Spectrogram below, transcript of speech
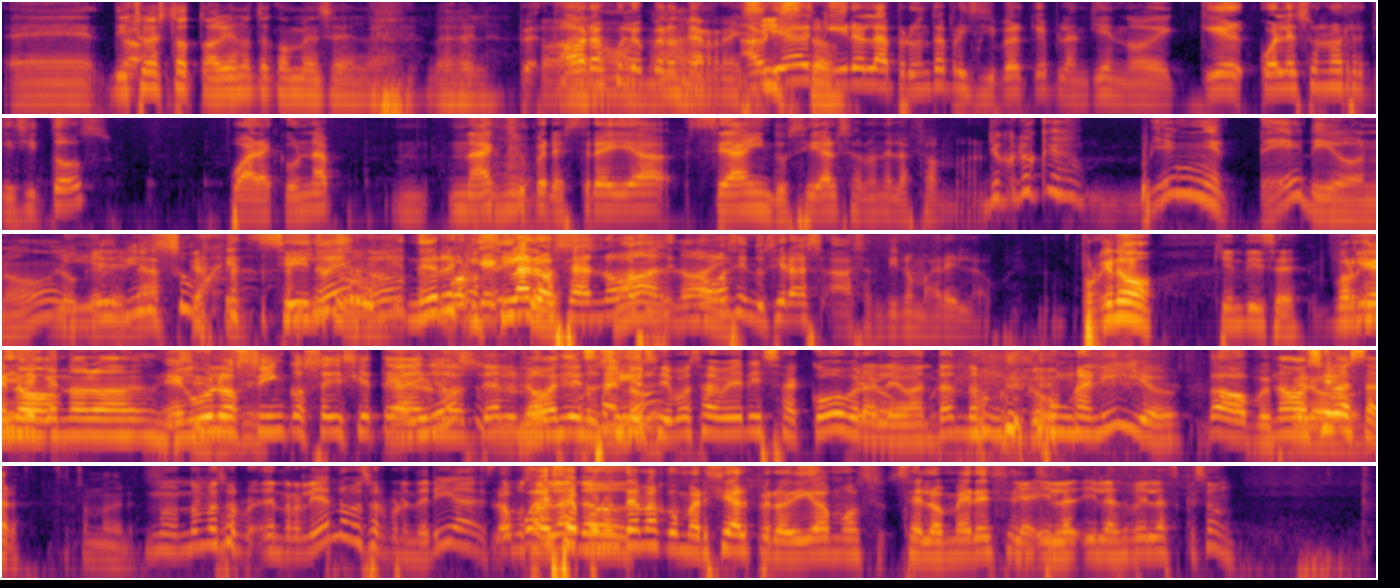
Eh, dicho No. esto, todavía no te convence la, la vela. Ahora, no, Julio, pero te- habría que ir a la pregunta principal que planteé, ¿no? De qué, cuáles son los requisitos para que una, una ex superestrella sea inducida al Salón de la Fama. ¿no? Yo creo que es bien etéreo, ¿no? Lo y que es bien nazca. subjetivo. Sí, no hay, ¿no? no hay Porque claro, o sea, no, vas, a, no no hay. vas a inducir a, a Santino Marella, pues, ¿no? ¿Por qué no? ¿Quién dice? ¿Por qué ¿Quién dice no? no lo En unos sí. 5, 6, 7 Dale años. unos, lo van 10 induciendo. años y vas a ver esa cobra Pero- levantando un- con un anillo. No, pues No, pero sí va a estar. No, no me sorpre- en realidad no me sorprendería. Lo puede ser por hablando- un tema comercial, pero digamos, se lo merecen. Ya, ¿y, la- y las velas que son?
